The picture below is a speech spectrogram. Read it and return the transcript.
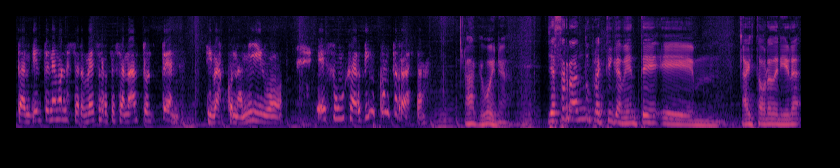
También tenemos la cerveza artesanal Tolten, si vas con amigos. Es un jardín con terraza. Ah, qué buena. Ya cerrando prácticamente a esta hora, Daniela,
